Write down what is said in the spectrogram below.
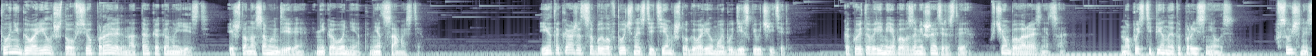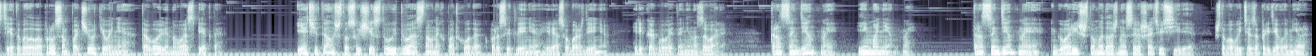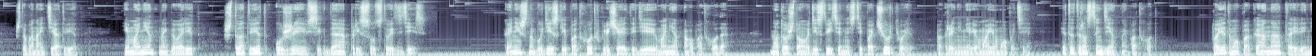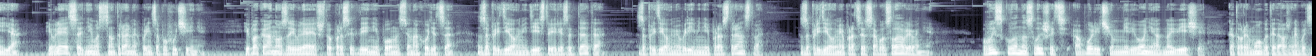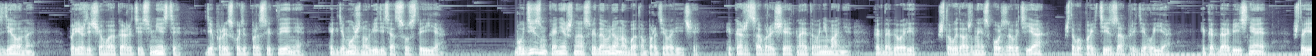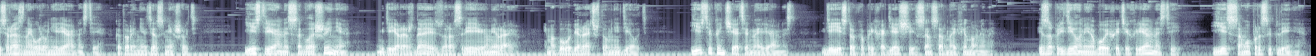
Тони говорил, что все правильно так, как оно есть, и что на самом деле никого нет, нет самости. И это, кажется, было в точности тем, что говорил мой буддийский учитель. Какое-то время я был в замешательстве, в чем была разница. Но постепенно это прояснилось. В сущности, это было вопросом подчеркивания того или иного аспекта. Я читал, что существует два основных подхода к просветлению или освобождению, или как бы вы это ни называли – трансцендентный и имманентный. Трансцендентный говорит, что мы должны совершать усилия, чтобы выйти за пределы мира, чтобы найти ответ. Имманентный говорит, что ответ уже и всегда присутствует здесь. Конечно, буддийский подход включает идею имманентного подхода, но то, что он в действительности подчеркивает, по крайней мере в моем опыте, это трансцендентный подход. Поэтому пока «ната» или «не я» является одним из центральных принципов учения, и пока оно заявляет, что просветление полностью находится за пределами действия и результата, за пределами времени и пространства, за пределами процесса обуславливания – вы склонны слышать о более чем миллионе одной вещи, которые могут и должны быть сделаны, прежде чем вы окажетесь в месте, где происходит просветление и где можно увидеть отсутствие «я». Буддизм, конечно, осведомлен об этом противоречии и, кажется, обращает на это внимание, когда говорит, что вы должны использовать «я», чтобы пойти за пределы «я», и когда объясняет, что есть разные уровни реальности, которые нельзя смешивать. Есть реальность соглашения, где я рождаюсь, взрослею и умираю, и могу выбирать, что мне делать. Есть окончательная реальность, где есть только приходящие сенсорные феномены. И за пределами обоих этих реальностей есть само просветление.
